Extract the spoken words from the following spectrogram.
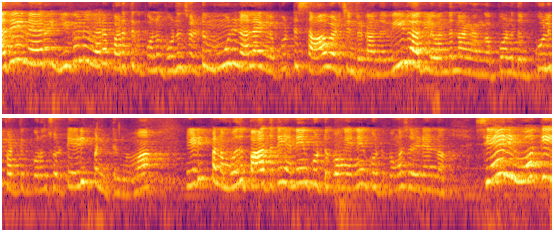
அதே நேரம் இவனு வேற படத்துக்கு போன போன்னு சொல்லிட்டு மூணு நாளா எங்களை போட்டு சாவடிச்சுட்டு இருக்காங்க அந்த வீலாக்ல வந்து நாங்க அங்க போனது கூலி படத்துக்கு போறோம்னு சொல்லிட்டு எடிட் பண்ணிட்டு இருந்தோமா? எடிட் பண்ணும்போது பார்த்துட்டு என்னையும் கூட்டு போங்க என்னையும் கூட்டு போங்க சொல்லிட்டே இருந்தான். சரி ஓகே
